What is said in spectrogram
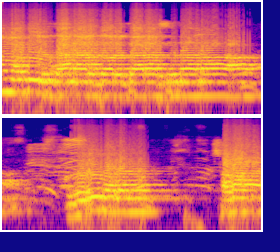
আমাদের জানার দরকার আছে না না? সবাই।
